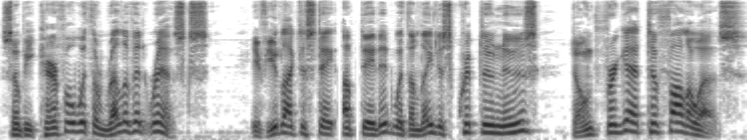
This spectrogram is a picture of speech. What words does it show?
So be careful with the relevant risks if you'd like to stay updated with the latest crypto news, don't forget to follow us.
